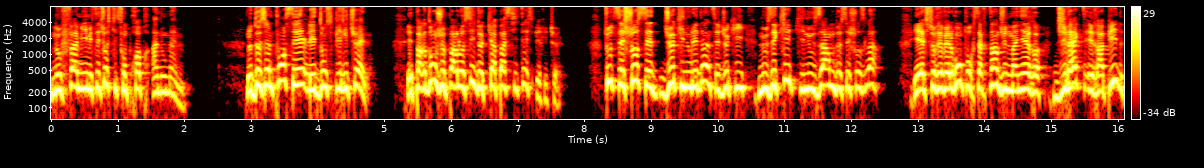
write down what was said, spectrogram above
nos familles, mais c'est des choses qui sont propres à nous-mêmes. Le deuxième point, c'est les dons spirituels. Et pardon, je parle aussi de capacité spirituelle. Toutes ces choses, c'est Dieu qui nous les donne, c'est Dieu qui nous équipe, qui nous arme de ces choses-là. Et elles se révéleront pour certains d'une manière directe et rapide.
